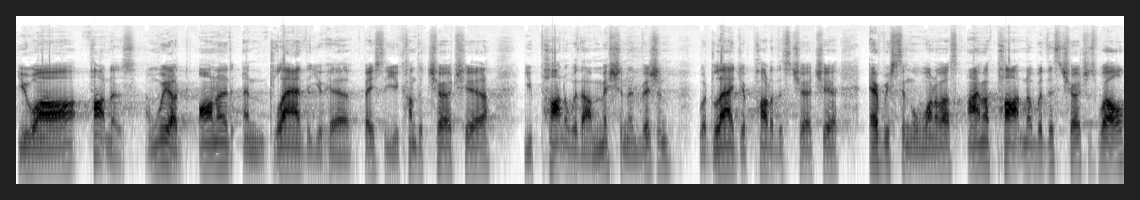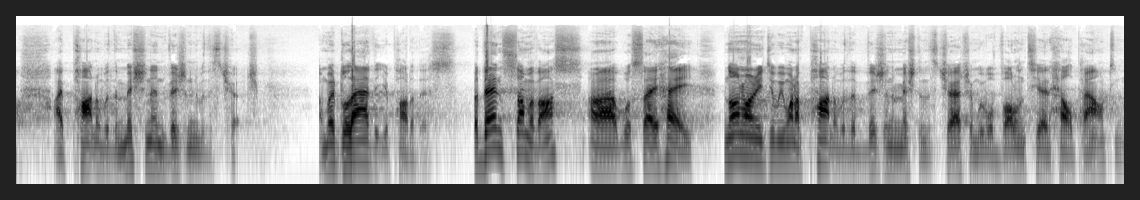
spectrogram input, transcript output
You are partners, and we are honored and glad that you're here. Basically, you come to church here, you partner with our mission and vision. We're glad you're part of this church here. Every single one of us. I'm a partner with this church as well. I partner with the mission and vision of this church. And we're glad that you're part of this. But then some of us uh, will say, hey, not only do we want to partner with the vision and mission of this church, and we will volunteer and help out and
